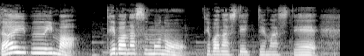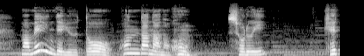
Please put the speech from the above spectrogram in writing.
だいぶ今手放すものを手放していってまして、まあメインで言うと本棚の本、書類、結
